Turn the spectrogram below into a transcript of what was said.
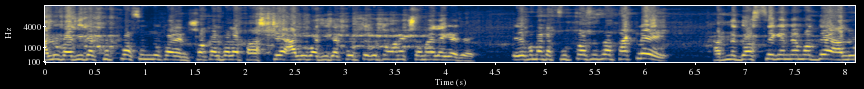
আলু ভাজিটা খুব পছন্দ করেন। সকালবেলা ফার্স্টে আলু ভাজিটা করতে করতে অনেক সময় লেগে যায়। এরকম একটা ফুড প্রসেসার থাকলে আপনি দশ সেকেন্ডের মধ্যে আলু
